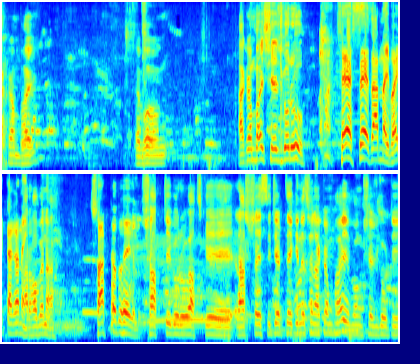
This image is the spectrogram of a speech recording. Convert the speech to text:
আকরাম ভাই। এবং আকরাম ভাই শেষ গরু? শেষ শেষ আর নাই ভাই টাকা নাই। আর হবে না? সাতটা তো হয়ে গেল। সাতটি গরু আজকে রাজশাহী সিটের থেকে কিনেছেন আকরাম ভাই এবং শেষ গরুটি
